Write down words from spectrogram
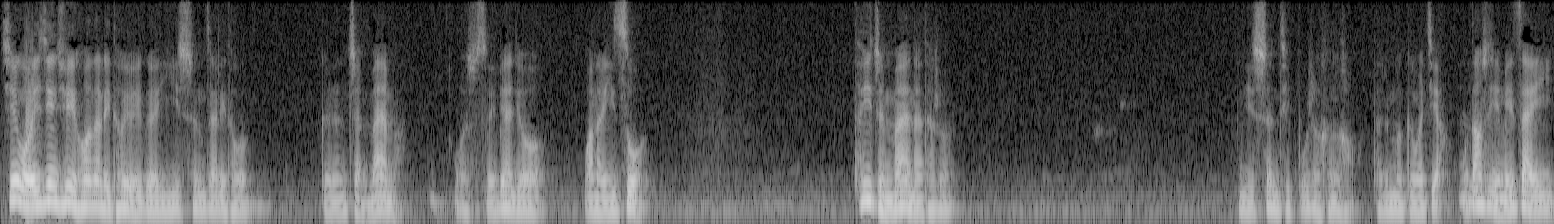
结果一进去以后，那里头有一个医生在里头给人诊脉嘛，我随便就往那一坐。他一诊脉呢，他说：“你身体不是很好。”他这么跟我讲，我当时也没在意。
